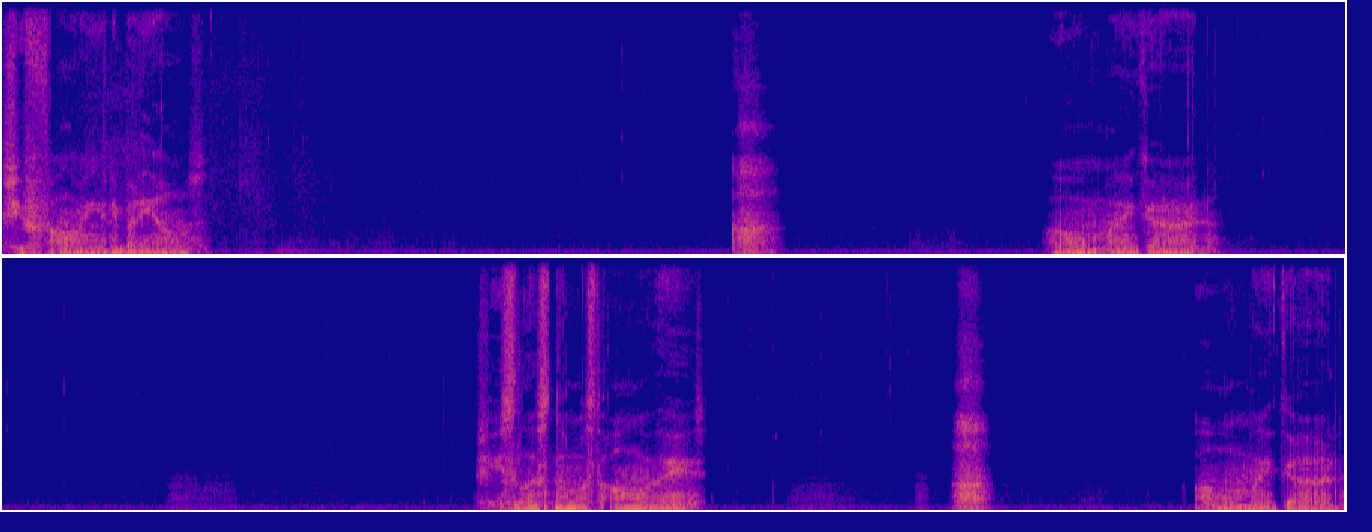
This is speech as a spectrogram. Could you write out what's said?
Is she following anybody else? Oh my god. She's listened almost all of these. Oh my god.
